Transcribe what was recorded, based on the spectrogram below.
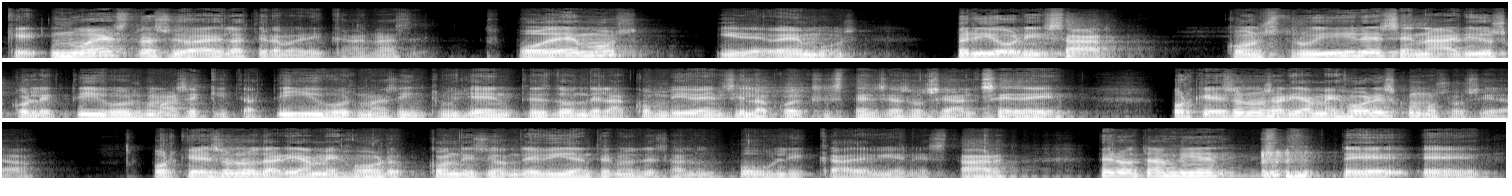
que nuestras ciudades latinoamericanas podemos y debemos priorizar, construir escenarios colectivos más equitativos, más incluyentes, donde la convivencia y la coexistencia social se dé, porque eso nos haría mejores como sociedad, porque eso nos daría mejor condición de vida en términos de salud pública, de bienestar, pero también de eh,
